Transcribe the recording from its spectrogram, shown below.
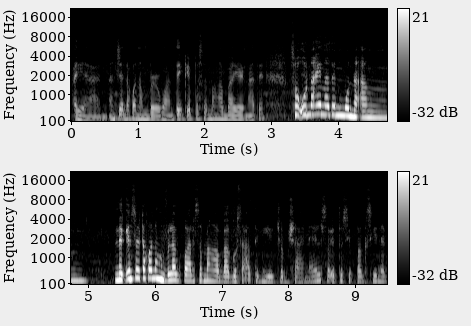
Ayan, andyan ako number one. Thank you po sa mga buyer natin. So, unahin natin muna ang Nag-insert ako ng vlog para sa mga bago sa ating YouTube channel. So, ito si Pagsinag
